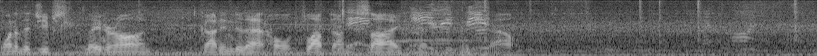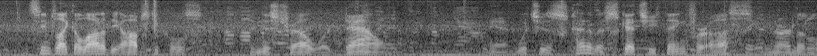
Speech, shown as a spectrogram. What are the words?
One of the Jeeps later on got into that hole and flopped on his side and had to be pushed out. It seems like a lot of the obstacles in this trail were down, and which is kind of a sketchy thing for us in our little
